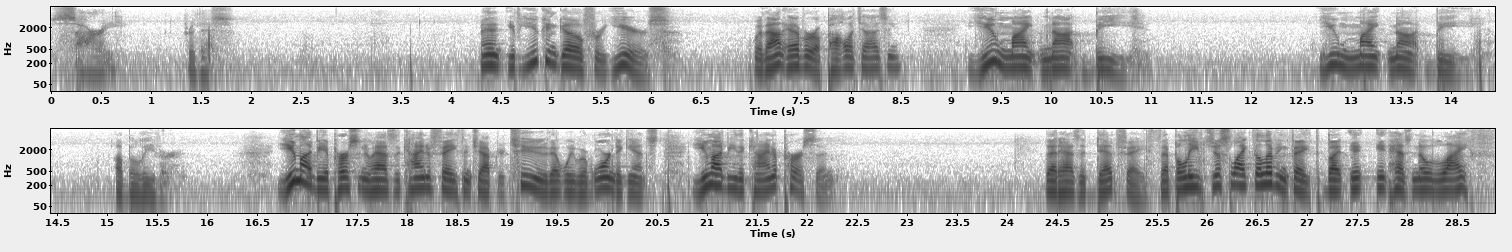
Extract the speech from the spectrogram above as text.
sorry for this. Man, if you can go for years without ever apologizing, you might not be, you might not be a believer. You might be a person who has the kind of faith in chapter 2 that we were warned against. You might be the kind of person that has a dead faith, that believes just like the living faith, but it, it has no life.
